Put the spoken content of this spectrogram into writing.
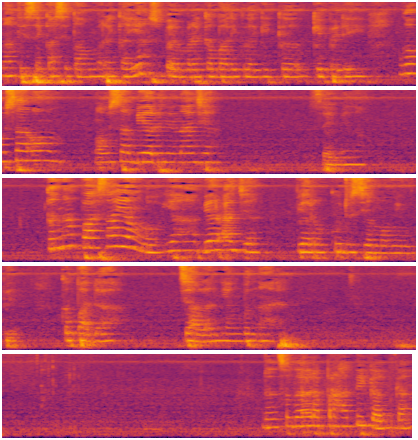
nanti saya kasih tahu mereka ya supaya mereka balik lagi ke GPDI nggak usah om. Nggak usah biarin aja. Saya bilang kenapa? Sayang loh. Ya biar aja. Biar kudus yang memimpin kepada jalan yang benar Dan saudara perhatikan kan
